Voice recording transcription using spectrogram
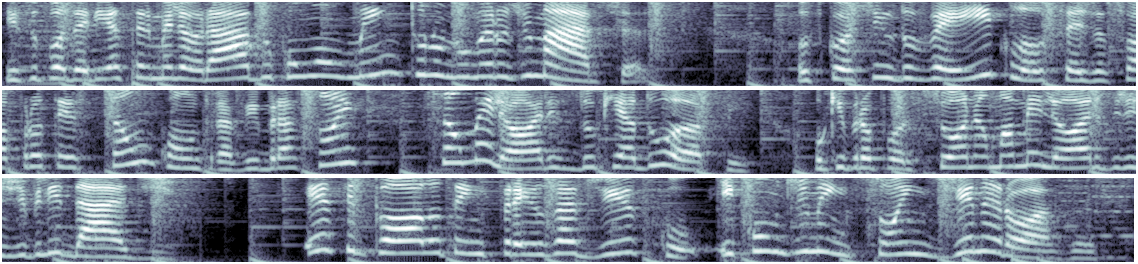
Isso poderia ser melhorado com um aumento no número de marchas. Os coxins do veículo, ou seja, sua proteção contra vibrações, são melhores do que a do Up, o que proporciona uma melhor dirigibilidade. Esse Polo tem freios a disco e com dimensões generosas.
